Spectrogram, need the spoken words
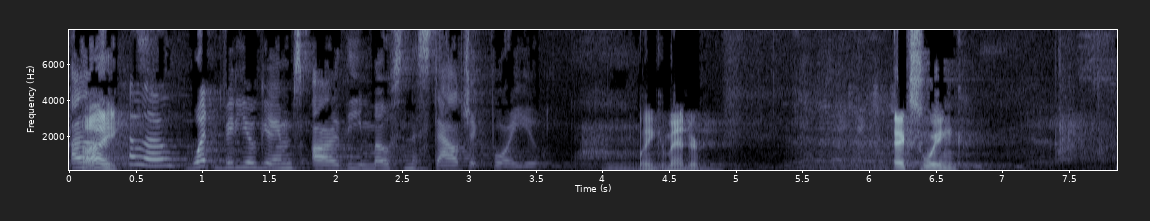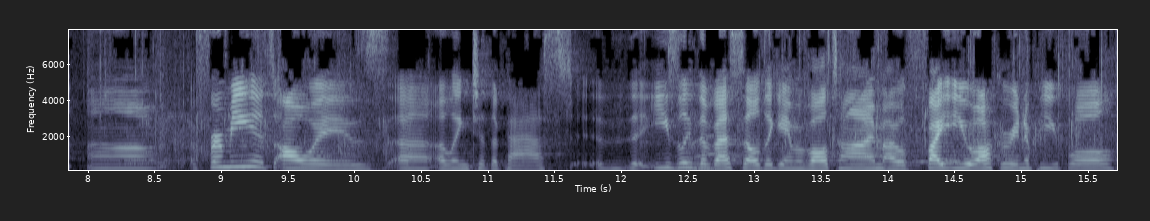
Hi. Hello. What video games are the most nostalgic for you? Wing Commander. X-wing. Uh, for me, it's always uh, A Link to the Past. The, easily the best Zelda game of all time. I will fight you, Ocarina people.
